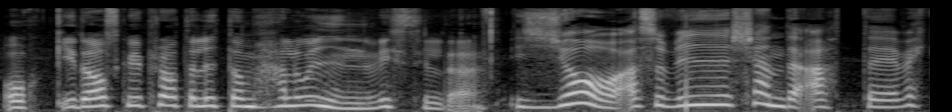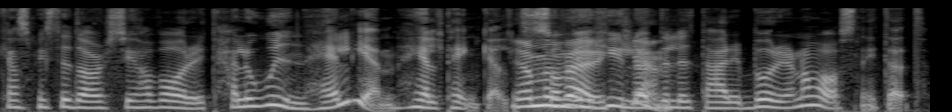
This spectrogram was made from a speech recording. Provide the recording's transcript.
Och idag ska vi prata lite om Halloween, visst Hilda? Ja, alltså vi kände att eh, veckans Mr Darcy har varit Halloween-helgen helt enkelt. Ja, som vi verkligen. hyllade lite här i början av avsnittet.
